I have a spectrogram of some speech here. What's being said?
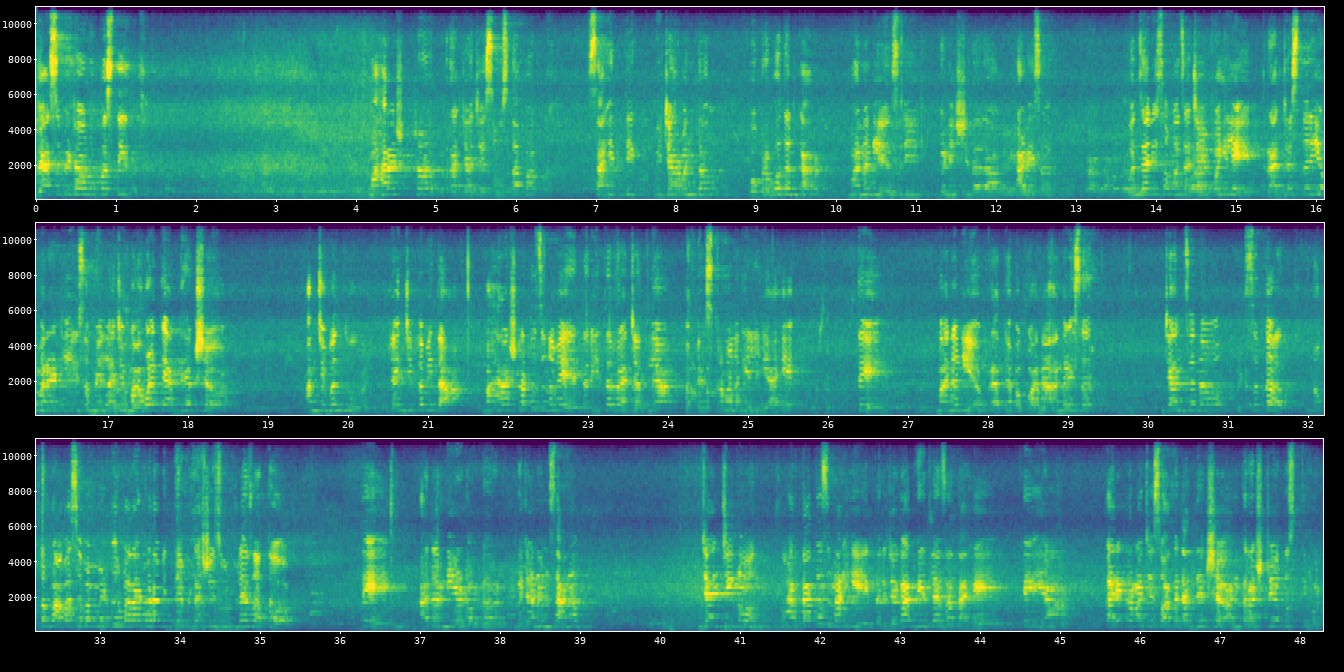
व्यासपीठावर उपस्थित महाराष्ट्र राज्याचे संस्थापक साहित्यिक विचारवंत व प्रबोधनकार माननीय श्री गणेशदादा खाडे सर. वंजारी समाजाचे पहिले राज्यस्तरीय मराठी संमेलनाचे मावळते अध्यक्ष आमचे बंधू ज्यांची कविता महाराष्ट्रातच नव्हे तर इतर राज्यातल्या अभ्यासक्रमाला गेलेली आहे ते माननीय प्राध्यापक वाना आंधळे सर ज्यांचं नाव सतत डॉक्टर बाबासाहेब आंबेडकर मराठवाडा विद्यापीठाशी जोडलं जातं ते आदरणीय डॉक्टर गजानन सानप ज्यांची नोंद भारतातच नाही तर जगात घेतल्या जात आहे ते या कार्यक्रमाचे स्वागताध्यक्ष आंतरराष्ट्रीय कुस्तीपटू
